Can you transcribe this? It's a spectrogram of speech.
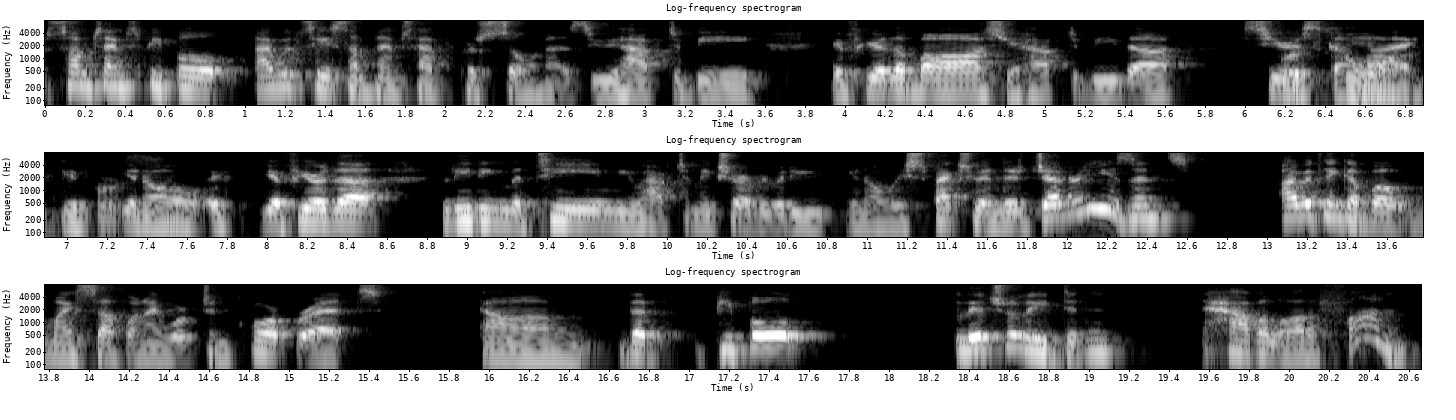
sometimes people, I would say, sometimes have personas. You have to be, if you're the boss, you have to be the serious for guy. Sure, if you know, sure. if if you're the leading the team, you have to make sure everybody you know respects you. And there generally isn't I would think about myself when I worked in corporate, um, that people literally didn't have a lot of fun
